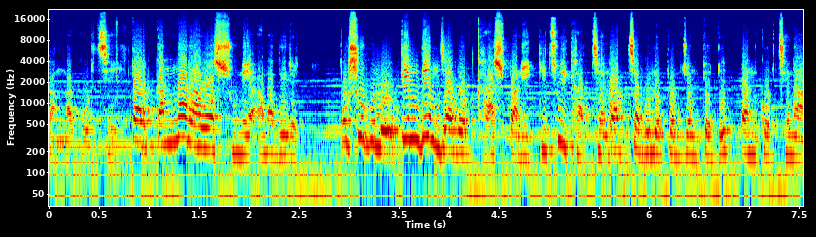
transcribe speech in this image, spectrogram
কান্না করছে। তার কান্নার আওয়াজ শুনে আমাদের পশুগুলো তিন দিন যাবত ঘাস পানি কিছুই খাচ্ছে না, বাচ্চাগুলো পর্যন্ত দুধ পান করছে না।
